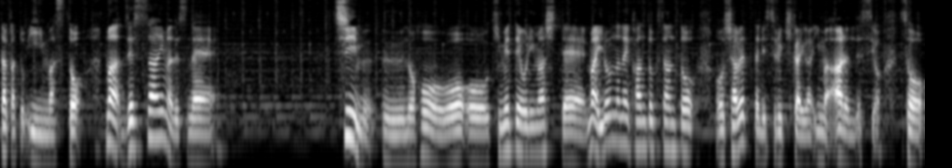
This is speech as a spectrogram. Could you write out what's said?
たかと言いますと、まあ、絶賛今ですね、チームの方を決めておりまして、まあ、いろんな、ね、監督さんと喋ったりする機会が今あるんですよ。そ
